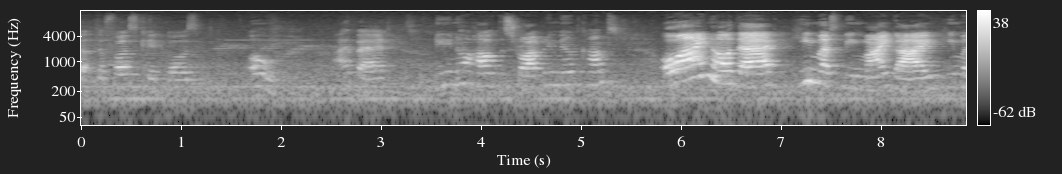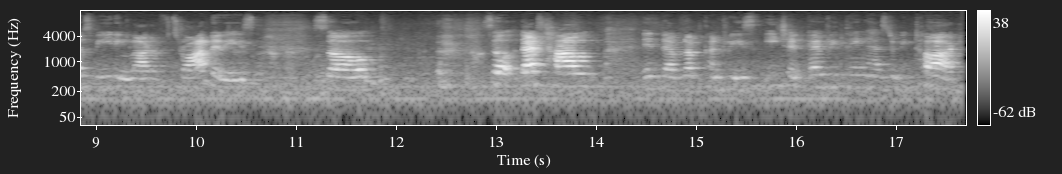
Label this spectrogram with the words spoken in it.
the, the first kid goes oh i bet. Do you know how the strawberry milk comes Oh, I know that. He must be my guy. He must be eating a lot of strawberries. So, so that's how in developed countries each and everything has to be taught.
